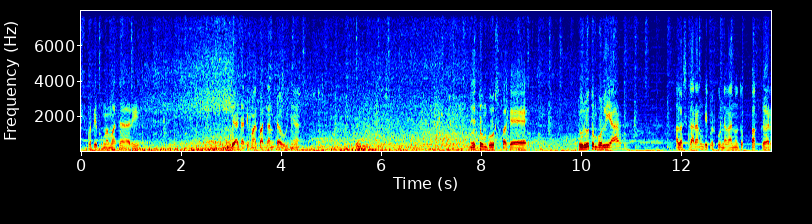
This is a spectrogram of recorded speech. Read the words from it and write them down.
seperti bunga matahari. Biasa dimanfaatkan daunnya ini tumbuh sebagai dulu tumbuh liar kalau sekarang dipergunakan untuk pagar.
